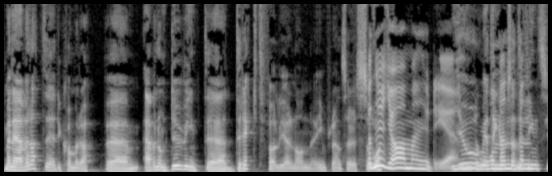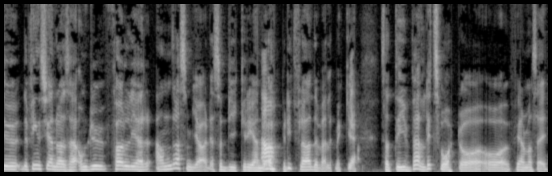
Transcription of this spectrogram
Men även att eh, det kommer upp, eh, även om du inte direkt följer någon influencer så... Och nu gör man ju det Jo, ändå, men jag tänker också att det, men- finns ju, det finns ju ändå så här, om du följer andra som gör det så dyker det ju ändå Ja. upp i ditt flöde väldigt mycket. Ja. Så att det är ju väldigt svårt att, att fjärma sig.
